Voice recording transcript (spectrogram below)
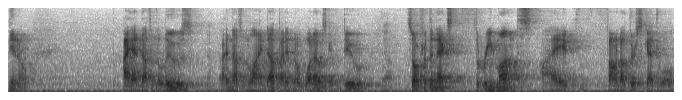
you know, I had nothing to lose. I had nothing lined up. I didn't know what I was going to do. Yeah. So for the next three months, I found out their schedule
